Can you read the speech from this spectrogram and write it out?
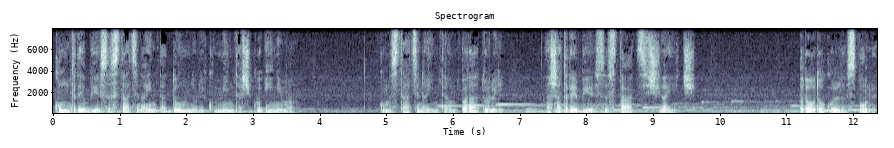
Cum trebuie să stați înaintea Domnului cu mintea și cu inima? Cum stați înaintea împăratului, așa trebuie să stați și aici. Prorocul spune,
